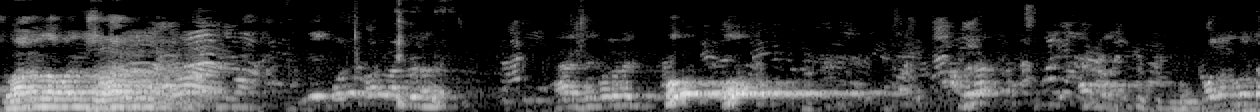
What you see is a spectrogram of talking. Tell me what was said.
সুবহানাল্লাহ বলেন সুবহানাল্লাহ। হ্যাঁ যে বলে ও ও আপনারা বলতে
